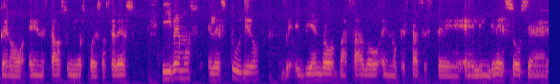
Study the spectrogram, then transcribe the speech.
Pero en Estados Unidos puedes hacer eso. Y vemos el estudio viendo basado en lo que estás, este, el ingreso, si hay,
